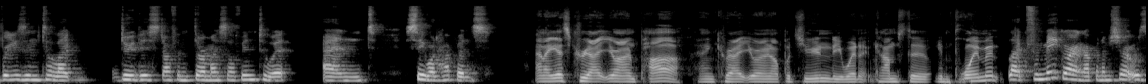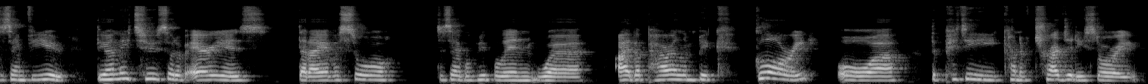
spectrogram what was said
reason to like do this stuff and throw myself into it and see what happens. And I guess create your own path and create your own opportunity when it comes to employment. Like for me growing up, and I'm sure it was the same for you, the only two sort of areas that I ever saw disabled people in were either Paralympic glory or the pity kind of tragedy story,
